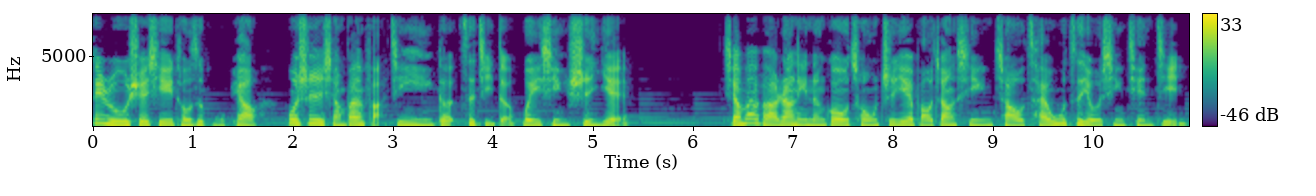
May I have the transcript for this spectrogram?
例如学习投资股票，或是想办法经营一个自己的微型事业，想办法让你能够从职业保障型朝财务自由型前进。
